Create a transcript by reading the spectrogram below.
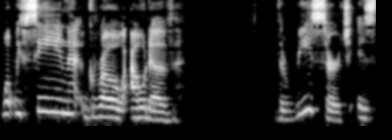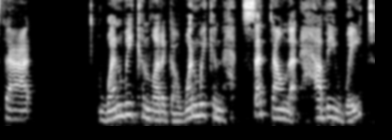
What we've seen grow out of the research is that when we can let it go, when we can set down that heavy weight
